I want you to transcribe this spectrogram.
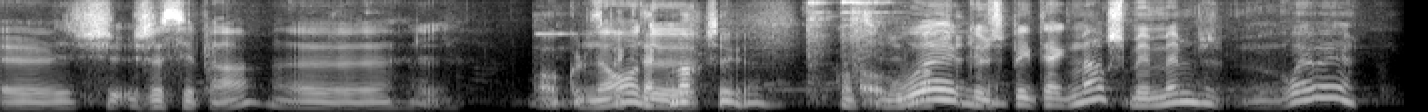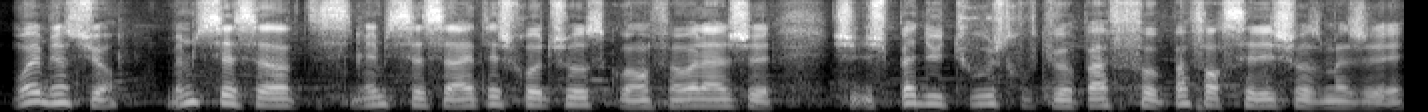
euh, je, je, sais pas. que le spectacle marche. Ouais, que le spectacle marche, mais même, ouais, ouais, ouais, bien sûr. Même si ça, arrêté, je ferai autre chose, quoi. Enfin voilà, je, je, suis pas du tout. Je trouve qu'il pas, faut pas forcer les choses. Moi, j'ai,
